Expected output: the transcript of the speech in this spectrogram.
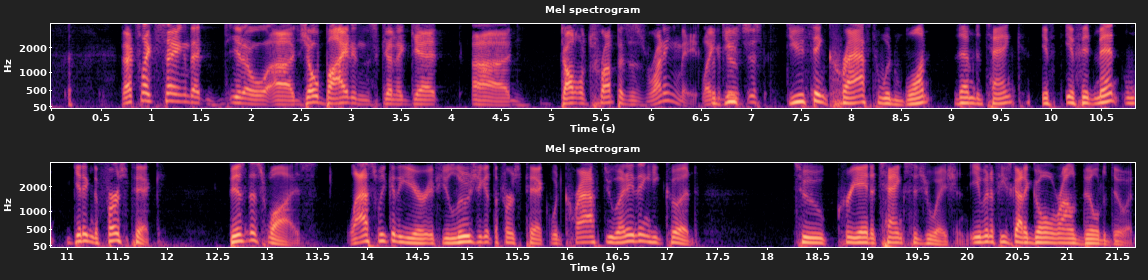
That's like saying that you know uh, Joe Biden's going to get uh, Donald Trump as his running mate. Like do you, just do you think Kraft would want them to tank if if it meant getting the first pick, business wise, last week of the year? If you lose, you get the first pick. Would Kraft do anything he could to create a tank situation, even if he's got to go around Bill to do it?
